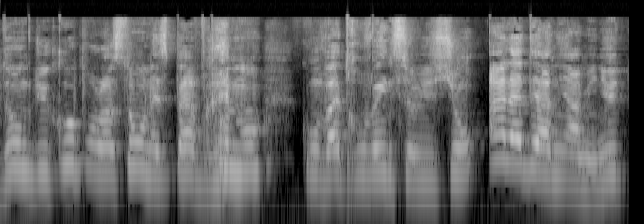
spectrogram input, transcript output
Donc du coup, pour l'instant, on espère vraiment qu'on va trouver une solution à la dernière minute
